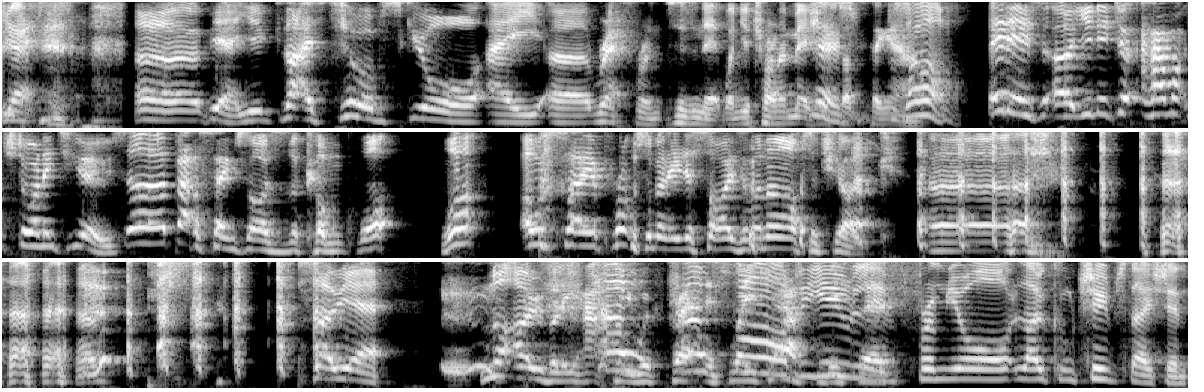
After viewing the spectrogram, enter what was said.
Yes. Uh, yeah, you, that is too obscure a uh, reference, isn't it? When you're trying to measure yes. something out. It is. Uh, you need to. How much do I need to use? Uh, about the same size as a kumquat. What? I would say approximately the size of an artichoke. Uh, so yeah, not overly happy How, with how this week. it far do you live from your local tube station?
